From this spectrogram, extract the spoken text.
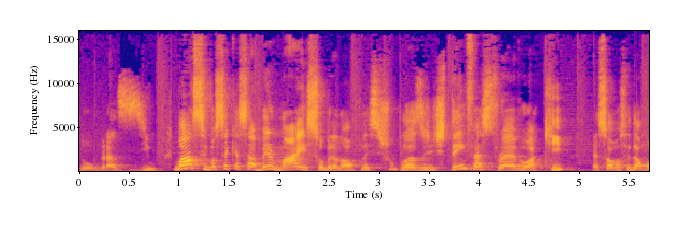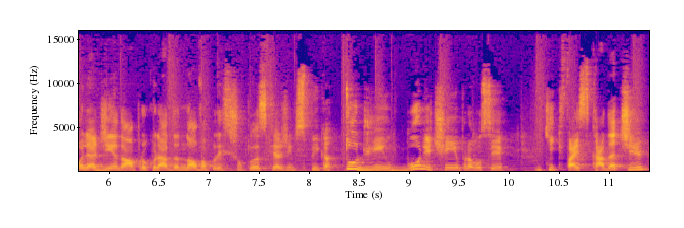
no Brasil. Mas se você quer saber mais sobre a nova PlayStation Plus, a gente tem Fast Travel aqui. É só você dar uma olhadinha, dar uma procurada nova PlayStation Plus que a gente explica tudinho, bonitinho para você o que, que faz cada tier.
